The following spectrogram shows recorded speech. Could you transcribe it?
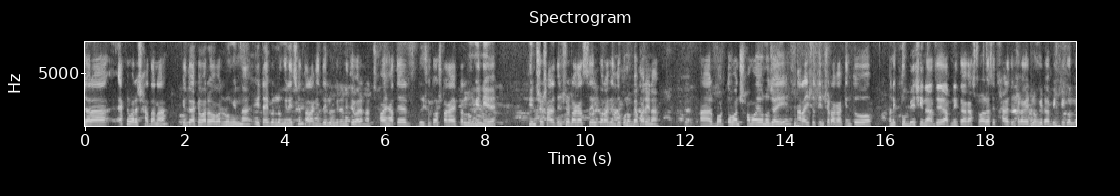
যারা একেবারে সাদা না, কিন্তু একেবারে আবার রঙিন না, এই টাইপের লুঙ্গি নিচ্ছেন, তারা কিন্তু এই লুঙ্গিটা নিতে পারেন। আর ছয় হাতের দুইশো দশ টাকায় একটা লুঙ্গি নিয়ে তিনশো, সাড়ে তিনশো টাকা সেল করা কিন্তু কোনো ব্যাপারই না। আর বর্তমান সময় অনুযায়ী আড়াইশো, তিনশো টাকা কিন্তু মানে খুব বেশি না, যে আপনি কাস্টমার কাছে সাড়ে তিনশো টাকা এই লুঙ্গিটা বিক্রি করলে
